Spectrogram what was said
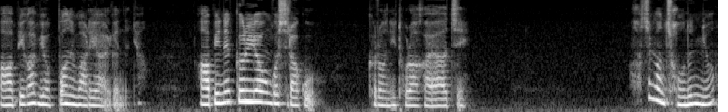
아비가 몇 번을 말해야 알겠느냐? 아비는 끌려온 것이라고. 그러니 돌아가야 하지. 하지만 저는요?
